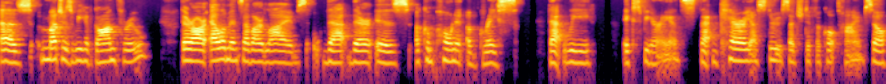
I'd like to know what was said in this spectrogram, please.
as much as we have gone through, there are elements of our lives that there is a component of grace that we experience that carry us through such difficult times. So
